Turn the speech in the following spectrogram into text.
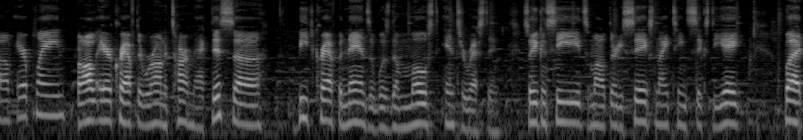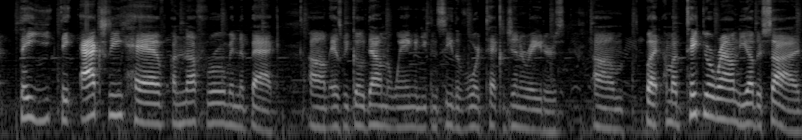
um, airplane, all aircraft that were on the tarmac, this uh, Beechcraft Bonanza was the most interesting. So you can see it's Model 36, 1968, but they they actually have enough room in the back um, as we go down the wing, and you can see the vortex generators. Um, but I'm gonna take you around the other side,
